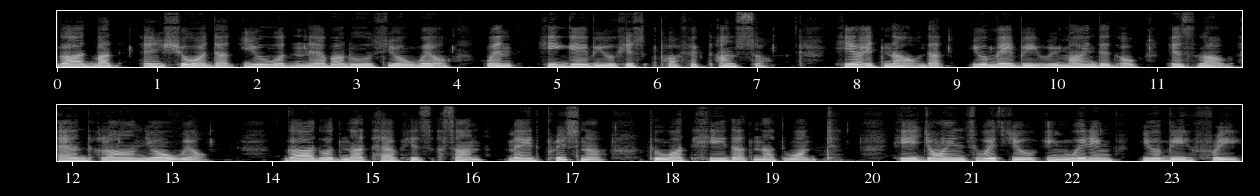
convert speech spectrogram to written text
God but ensured that you would never lose your will when he gave you his perfect answer. Hear it now that you may be reminded of his love and learn your will. God would not have his son made prisoner to what he does not want. He joins with you in willing you be free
